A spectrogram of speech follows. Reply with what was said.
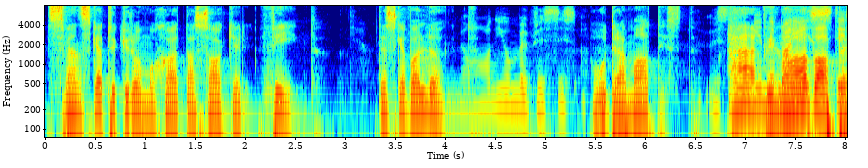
Svenskar tycker om att sköta saker fint. Det ska vara lugnt. Ja, jo, men precis. Odramatiskt. Här, vill ni ha vapen?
